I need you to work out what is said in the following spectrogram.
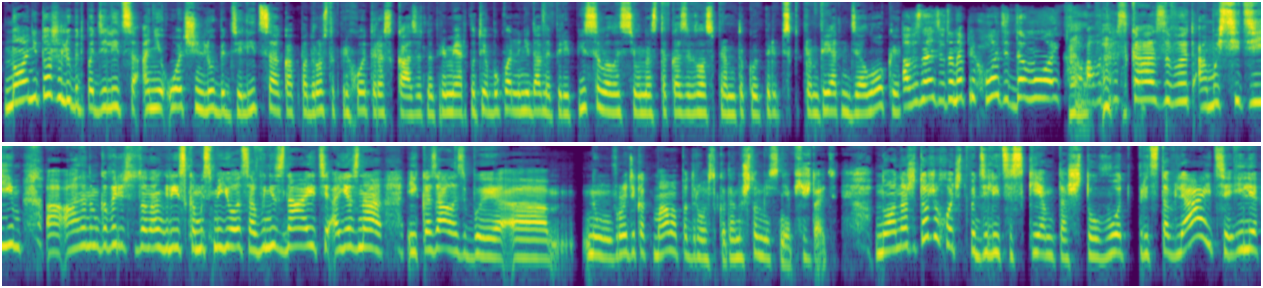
Но они тоже любят поделиться. Они очень любят делиться, как подросток приходит и рассказывает. Например, вот я буквально недавно переписывалась, и у нас такая завелась прям такой переписка, прям приятный диалог. И, а вы знаете, вот она приходит домой, а вот рассказывает, а мы сидим, а она нам говорит что-то на английском и смеется, а вы не знаете, а я знаю. И казалось бы, э, ну, вроде как мама подростка, да, ну что мне с ней обсуждать? Но она же тоже хочет поделиться с кем-то, что вот, представляете, или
